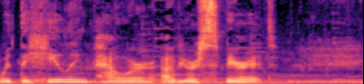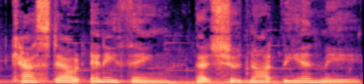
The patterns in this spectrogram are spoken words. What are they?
with the healing power of your Spirit. Cast out anything that should not be in me.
